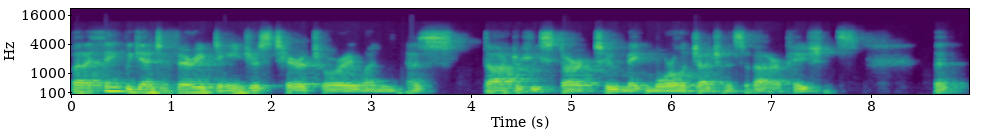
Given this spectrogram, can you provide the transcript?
But I think we get into very dangerous territory when, as doctors, we start to make moral judgments about our patients. That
